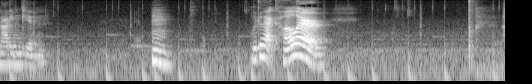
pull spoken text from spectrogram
not even kidding. Mm. Look at that color.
